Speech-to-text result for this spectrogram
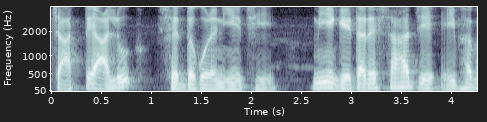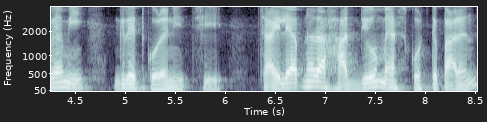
চারটে আলু সেদ্ধ করে নিয়েছি। নিয়ে গ্রেটারের সাহায্যে এইভাবে আমি গ্রেট করে নিচ্ছি। চাইলে আপনারা হাত দিয়েও ম্যাশ করতে পারেন,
